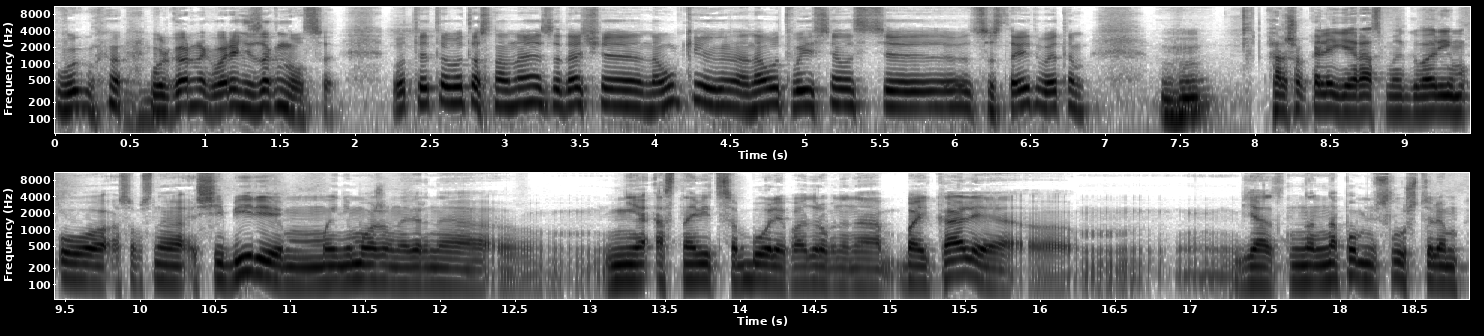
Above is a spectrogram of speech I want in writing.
вульгарно говоря, не загнулся. Вот это вот основная задача науки, она вот выяснилась, э, состоит в этом. Угу. Хорошо, коллеги, раз мы говорим о, собственно, Сибири, мы не можем, наверное, не остановиться более подробно на Байкале. Я напомню слушателям,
